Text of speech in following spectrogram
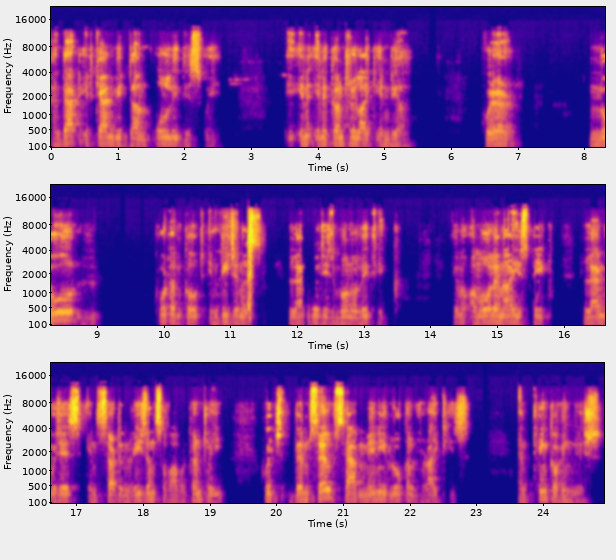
and that it can be done only this way. In, in a country like India, where no quote unquote indigenous language is monolithic. You know, Amol and I speak languages in certain regions of our country, which themselves have many local varieties. And think of English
